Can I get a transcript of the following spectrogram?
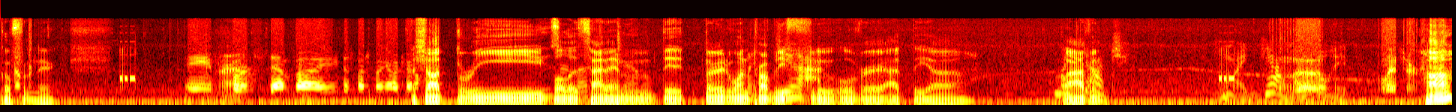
go from there Hey, Alright. firm, stand by. Dispatch going out of I shot three User bullets at him channel. the third one my probably God. flew over at the uh Oh what my happened God. Oh my god, Uh, my boy. Huh?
